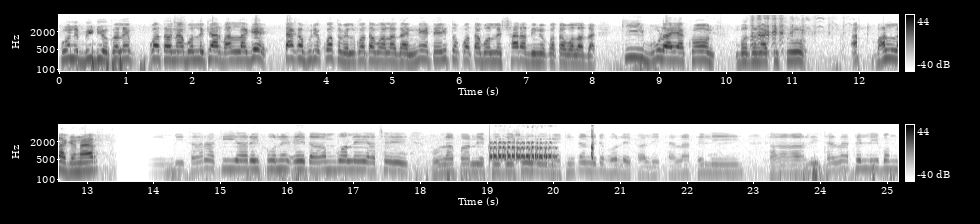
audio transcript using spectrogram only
ফোনে ভিডিও কলে কথা না বললে কি আর ভালো লাগে? টাকা ফুরিয়ে কত বেল কথা বলা যায় নেটেই তো কথা বললে সারা দিনে কথা বলা যায়। কি বুড়াই এখন? বোঝে না কিছু। ভালো লাগে না আর। সারা কি আর এই ফোনে এ দাম বলে আছে? ভোলা পানে খুঁজে শুনি নেট ইন্টারনেটে বলে খালি ঠেলা ঠেলি খালি ঠেলা ঠেলি বন্ধ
